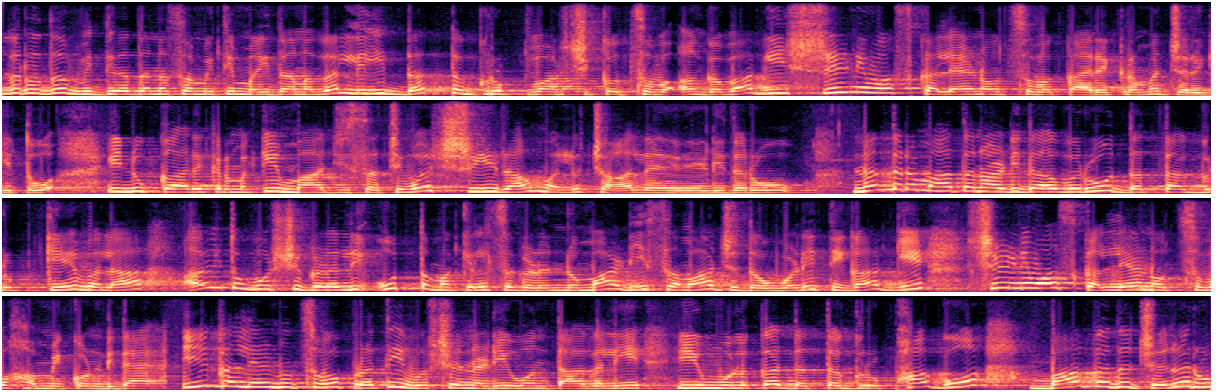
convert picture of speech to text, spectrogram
ನಗರದ ವಿದ್ಯಾದಾನ ಸಮಿತಿ ಮೈದಾನದಲ್ಲಿ ದತ್ತ ಗ್ರೂಪ್ ವಾರ್ಷಿಕೋತ್ಸವ ಅಂಗವಾಗಿ ಶ್ರೀನಿವಾಸ್ ಕಲ್ಯಾಣೋತ್ಸವ ಕಾರ್ಯಕ್ರಮ ಜರುಗಿತು. ಇನ್ನು ಕಾರ್ಯಕ್ರಮಕ್ಕೆ ಮಾಜಿ ಸಚಿವ ಶ್ರೀರಾಮಲು ಚಾಲನೆ ನೀಡಿದರು. ನಂತರ ಮಾತನಾಡಿದ ಅವರು, ದತ್ತ ಗ್ರೂಪ್ ಕೇವಲ ಐದು ವರ್ಷಗಳಲ್ಲಿ ಉತ್ತಮ ಕೆಲಸಗಳನ್ನು ಮಾಡಿ ಸಮಾಜದ ಒಳಿತಿಗಾಗಿ ಶ್ರೀನಿವಾಸ್ ಕಲ್ಯಾಣೋತ್ಸವ ಹಮ್ಮಿಕೊಂಡಿದೆ. ಈ ಕಲ್ಯಾಣೋತ್ಸವ ಪ್ರತಿ ವರ್ಷ ನಡೆಯುವಂತಾಗಲಿ. ಈ ಮೂಲಕ ದತ್ತ ಗ್ರೂಪ್ ಹಾಗೂ ಭಾಗದ ಜನರು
